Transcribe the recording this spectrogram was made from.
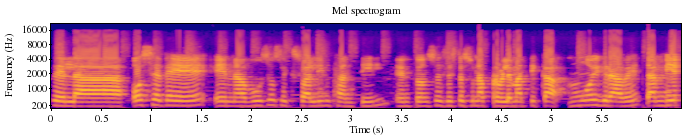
de la OCDE en abuso sexual infantil. Entonces, esto es una problemática muy grave. También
